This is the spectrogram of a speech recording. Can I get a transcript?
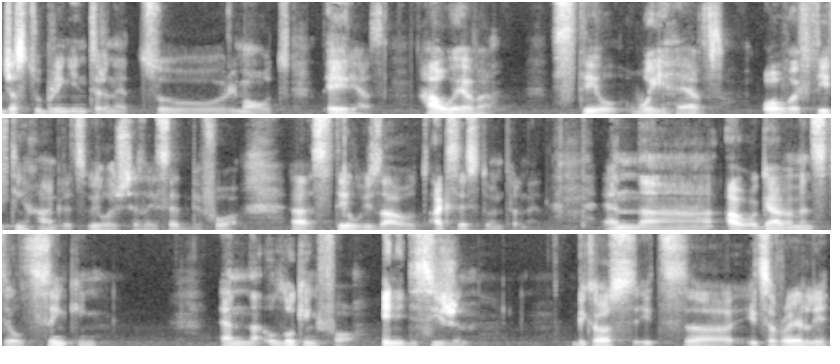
just to bring internet to remote areas. However, still we have over 1500 villages, as I said before, uh, still without access to internet. And uh, our government still thinking and looking for any decision because it's uh, it's a really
